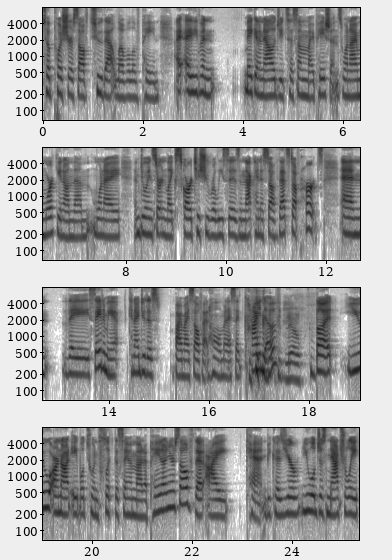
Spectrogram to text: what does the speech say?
to push yourself to that level of pain I, I even make an analogy to some of my patients when i'm working on them when i am doing certain like scar tissue releases and that kind of stuff that stuff hurts and they say to me can i do this by myself at home and i said kind of no. but you are not able to inflict the same amount of pain on yourself that I can because you're you will just naturally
